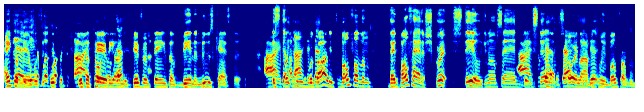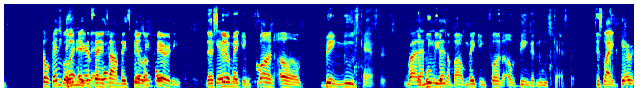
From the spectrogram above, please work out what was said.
Yeah, Anchorman yeah, was a but- but- different all was right, a so- so parody on the different things of being a newscaster. right, still, but, I mean, right, if that- regardless, both of them, they both had a script. Still, you know what I'm saying? They right, so still had a storyline between both of them. so if anything, But at the same time, they still a parody. They're still making fun of being newscasters. right, the movie is about making fun of being a newscaster. Just like Scary.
